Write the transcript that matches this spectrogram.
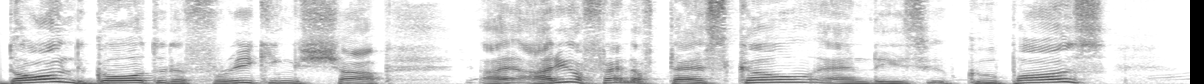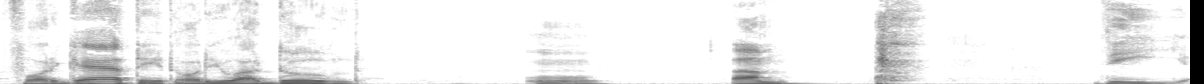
Don't go to the freaking shop. Are, are you a friend of Tesco and these coupons? Forget it, or you are doomed. Mm. Um, the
